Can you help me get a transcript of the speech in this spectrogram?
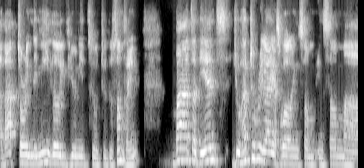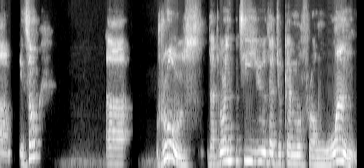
adapter in the middle if you need to, to do something, but at the end you have to rely as well in some in some uh, in some uh, rules that guarantee you that you can move from one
